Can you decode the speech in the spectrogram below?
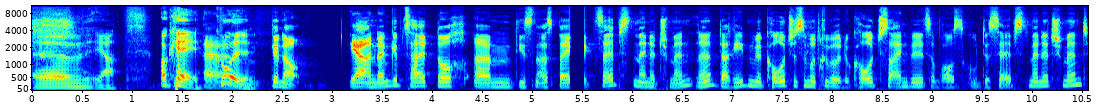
Ähm, ja, okay, cool. Ähm, genau. Ja, und dann gibt es halt noch ähm, diesen Aspekt Selbstmanagement. Ne? Da reden wir Coaches immer drüber. Wenn du Coach sein willst, dann brauchst du gutes Selbstmanagement.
